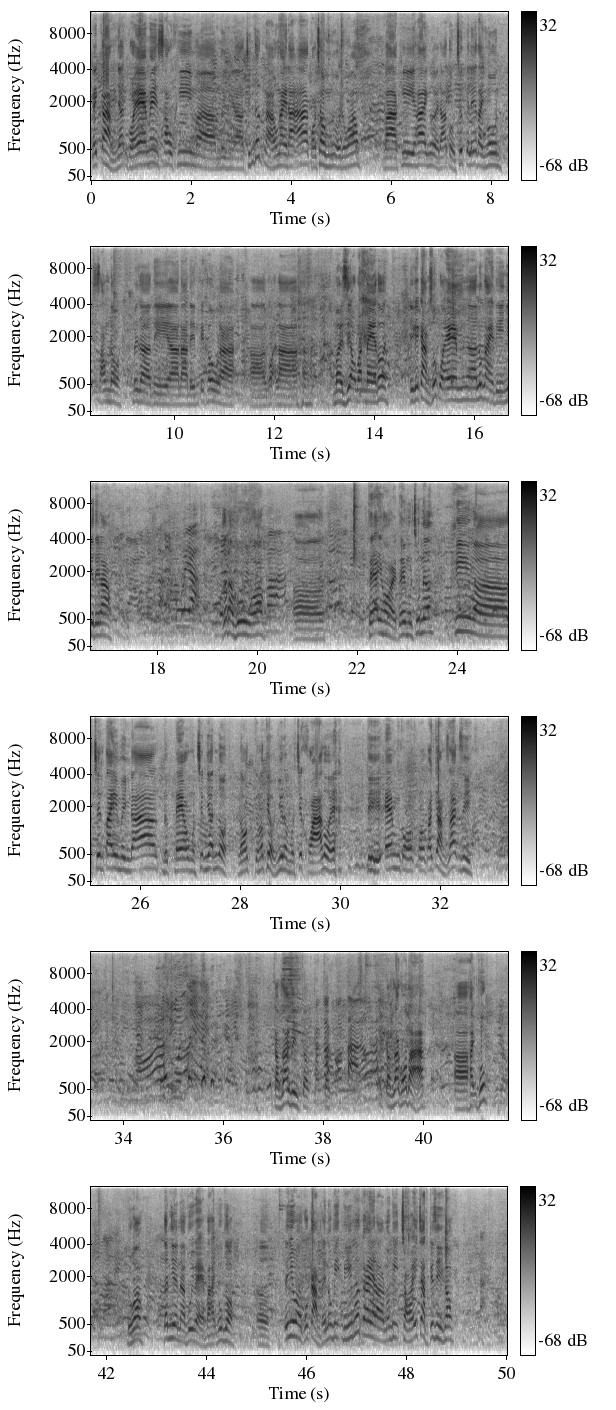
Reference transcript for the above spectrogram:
cái cảm nhận của em ấy sau khi mà mình à, chính thức là hôm nay đã có chồng rồi đúng không? và khi hai người đã tổ chức cái lễ thành hôn xong rồi bây giờ thì à, là đến cái khâu là à, gọi là mời rượu bạn bè thôi. Thì cái cảm xúc của em à, lúc này thì như thế nào? Vui ạ. rất là vui đúng không? Ờ, thế anh hỏi thêm một chút nữa khi mà trên tay mình đã được đeo một chiếc nhẫn rồi nó nó kiểu như là một chiếc khóa rồi ấy, thì em có có cái cảm giác gì? Cảm giác gì? Cảm, cảm giác khó tả ạ. cảm giác khó tả? À, hạnh phúc. Đúng không? Tất nhiên là vui vẻ và hạnh phúc rồi. Ờ. thế nhưng mà có cảm thấy nó bị bí vứt hay là nó bị trói chặt cái gì không.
